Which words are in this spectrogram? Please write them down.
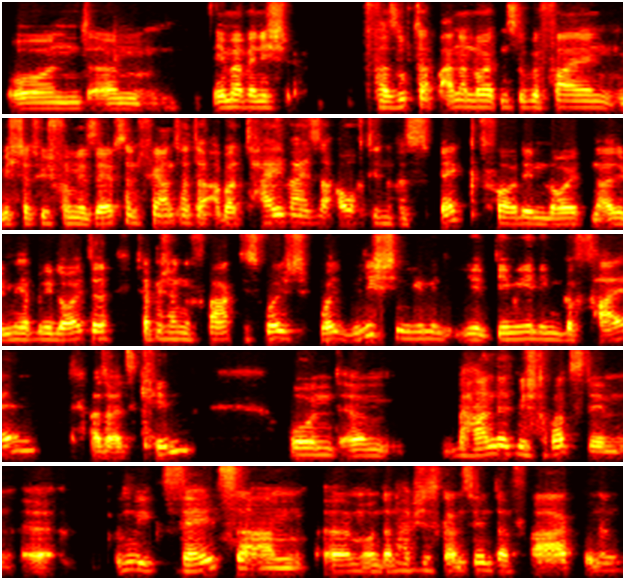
Und ähm, immer wenn ich versucht habe, anderen Leuten zu gefallen, mich natürlich von mir selbst entfernt hatte, aber teilweise auch den Respekt vor den Leuten. Also mir haben die Leute, ich habe mich dann gefragt, ich wollte, will ich demjenigen gefallen, also als Kind, und ähm, behandelt mich trotzdem äh, irgendwie seltsam. Ähm, und dann habe ich das Ganze hinterfragt und dann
